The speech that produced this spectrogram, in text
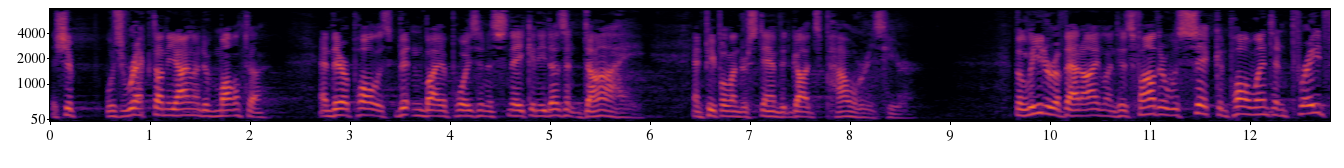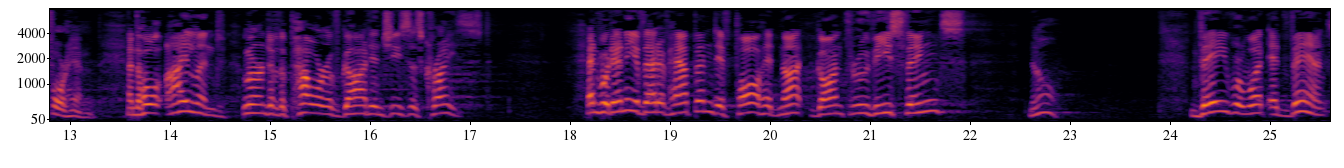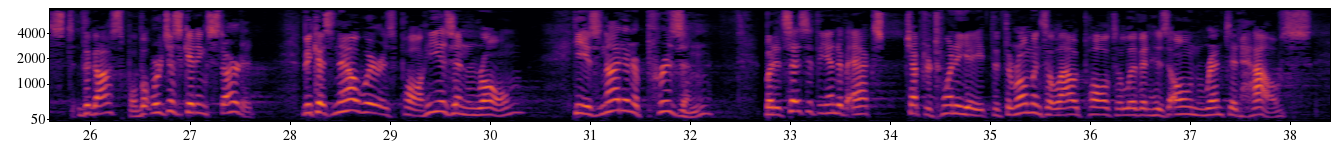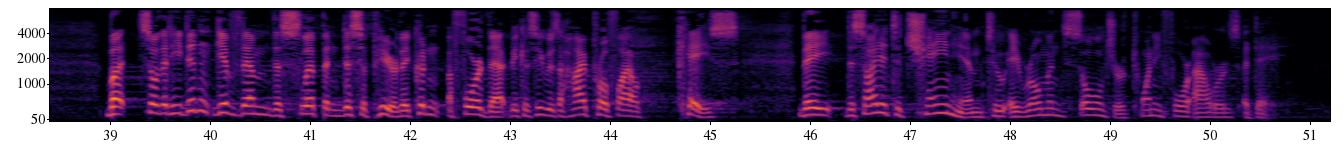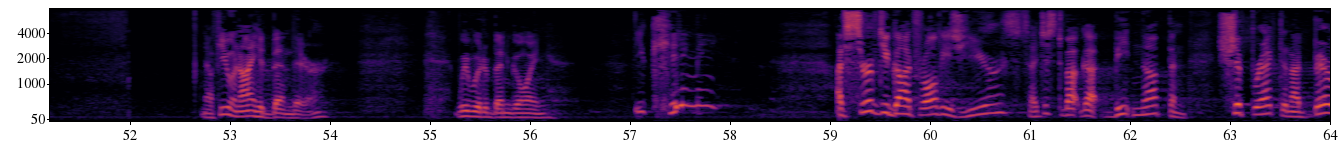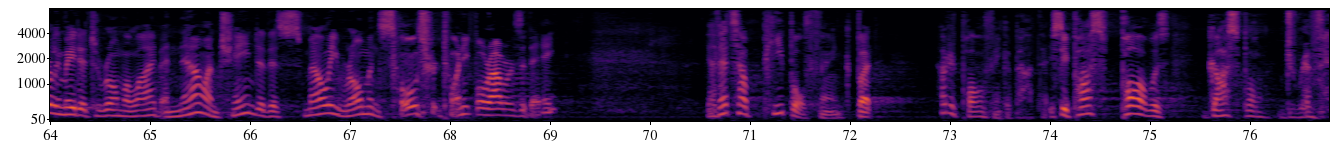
The ship was wrecked on the island of Malta, and there Paul is bitten by a poisonous snake, and he doesn't die. And people understand that God's power is here. The leader of that island, his father was sick, and Paul went and prayed for him. And the whole island learned of the power of God in Jesus Christ. And would any of that have happened if Paul had not gone through these things? No. They were what advanced the gospel, but we're just getting started. Because now where is Paul? He is in Rome. He is not in a prison, but it says at the end of Acts chapter 28 that the Romans allowed Paul to live in his own rented house, but so that he didn't give them the slip and disappear. They couldn't afford that because he was a high profile case they decided to chain him to a Roman soldier 24 hours a day. Now, if you and I had been there, we would have been going, Are you kidding? I've served you, God, for all these years. I just about got beaten up and shipwrecked, and I barely made it to Rome alive, and now I'm chained to this smelly Roman soldier 24 hours a day? Yeah, that's how people think, but how did Paul think about that? You see, Paul was gospel driven.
